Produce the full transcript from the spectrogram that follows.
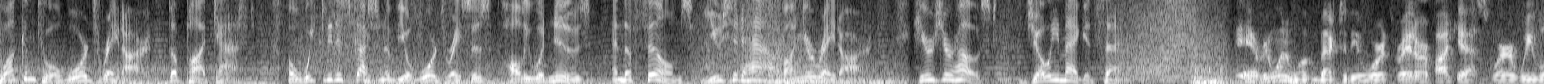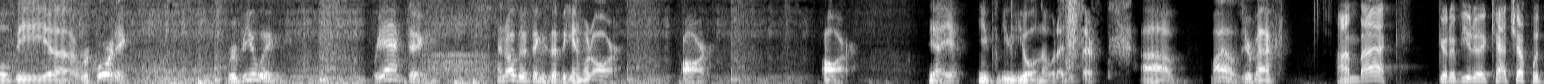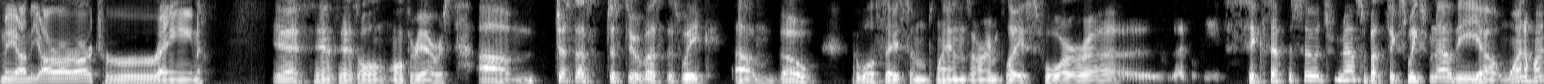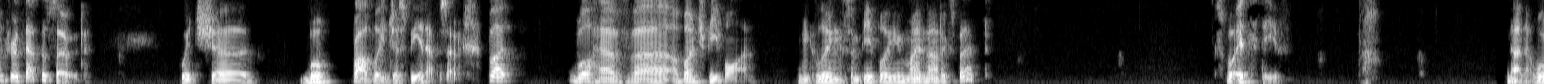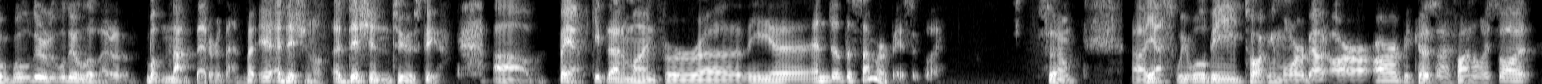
Welcome to Awards Radar, the podcast, a weekly discussion of the awards races, Hollywood news, and the films you should have on your radar. Here's your host, Joey Magidson. Hey everyone, and welcome back to the Awards Radar podcast, where we will be uh, recording, reviewing, reacting, and other things that begin with R. R. R. Yeah, yeah. You, you, you all know what I did there. Uh, Miles, you're back. I'm back. Good of you to catch up with me on the RRR train. Yes, yes, yes. All all three hours. Um, just us, just two of us this week. Um, though I will say some plans are in place for uh, I believe six episodes from now. So about six weeks from now, the uh, 100th episode, which uh, will probably just be an episode, but we'll have uh, a bunch of people on, including some people you might not expect. It's Steve. No, no, we'll, we'll do we'll do a little better than well, not better than, but additional addition to Steve. Um, but yeah, keep that in mind for uh, the uh, end of the summer, basically. So, uh, yes, we will be talking more about RRR because I finally saw it,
